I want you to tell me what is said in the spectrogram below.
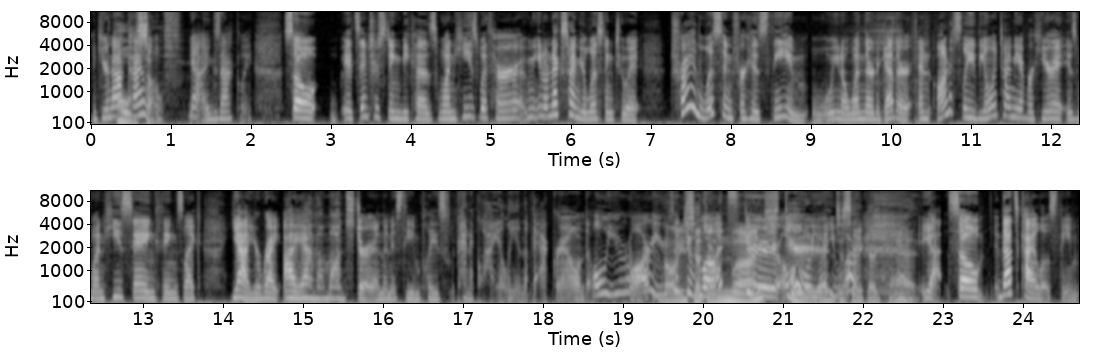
Like you're not old Kylo. self. Yeah, exactly. So it's interesting because when he's with her, you know, next time you're listening to it, try and listen for his theme, you know, when they're together. And honestly, the only time you ever hear it is when he's saying things like, Yeah, you're right, I am a monster. And then his theme plays kind of quietly in the background. Oh, you are. You're oh, such, a, such monster. a monster. Oh, yeah, you Just are. like our cat. Yeah, so that's Kylo's theme.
